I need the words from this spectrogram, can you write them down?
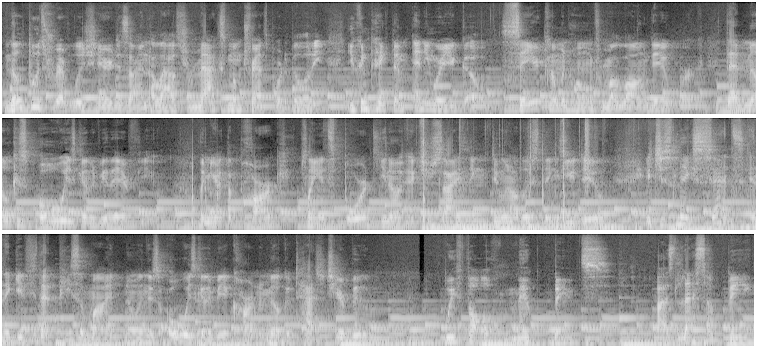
Milk Boots' revolutionary design allows for maximum transportability. You can take them anywhere you go. Say you're coming home from a long day at work. That milk is always going to be there for you. When you're at the park, playing sports, you know, exercising, doing all those things you do, it just makes sense and it gives you that peace of mind knowing there's always going to be a carton of milk attached to your boot. We've thought of milk boots as less of being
